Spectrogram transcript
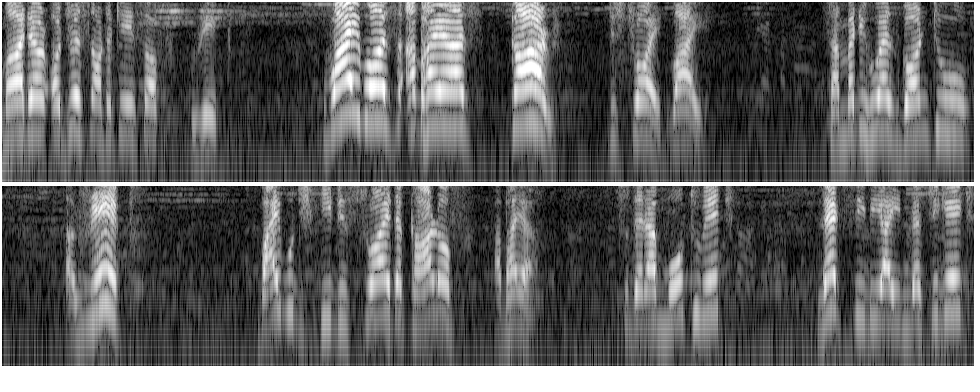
murder or just not a case of rape. Why was Abhaya's car destroyed? Why? Somebody who has gone to rape, why would he destroy the car of Abhaya? So there are more to it. Let CBI investigate.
